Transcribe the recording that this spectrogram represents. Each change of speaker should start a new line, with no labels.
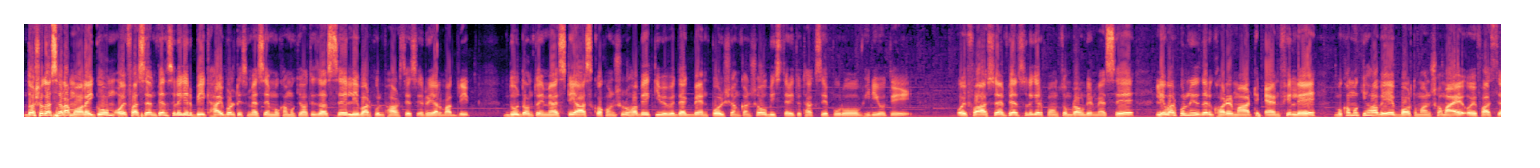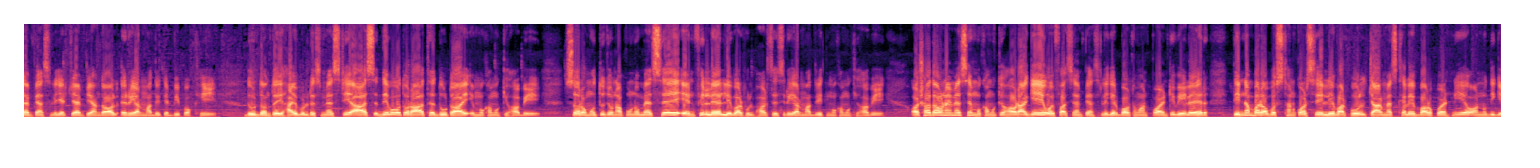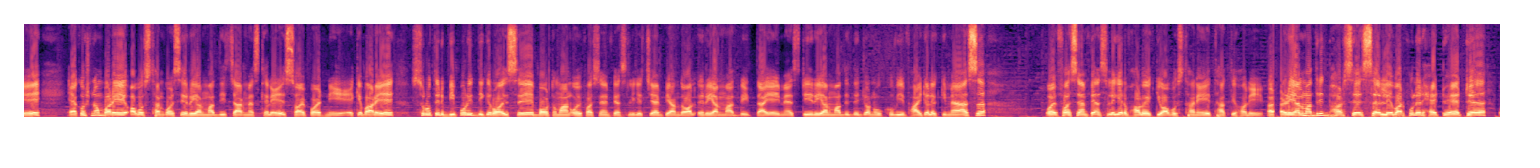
দর্শক, আসসালামু আলাইকুম। ওয়েফা চ্যাম্পিয়ন্স লিগের বিগ হাই ভোল্টেজ ম্যাচে মুখোমুখি হতে যাচ্ছে লিভারপুল ভার্সেস রিয়াল মাদ্রিদ। দুর্দান্ত এই ম্যাচটি আজ কখন শুরু হবে, কীভাবে দেখবেন, পরিসংখ্যান সহ বিস্তারিত থাকছে পুরো ভিডিওতে। ওয়েফা চ্যাম্পিয়ন্স লিগের পঞ্চম রাউন্ডের ম্যাচে লিভারপুল নিজেদের ঘরের মাঠ অ্যানফিল্ডে মুখোমুখি হবে বর্তমান সময়ে ওয়েফা চ্যাম্পিয়ন্স লিগের চ্যাম্পিয়ন দল রিয়াল মাদ্রিদের বিপক্ষে। দুর্দান্ত এই হাই ভোল্টেজ ম্যাচটি আজ দেবগত রাত দুটায় মুখোমুখি হবে। চরম উত্তেজনাপূর্ণ ম্যাচে এনফিল্ডে লিভারপুল ভার্সেস রিয়াল মাদ্রিদ মুখোমুখি হবে। অসাধারণ এই ম্যাচে মুখোমুখি হওয়ার আগে ওয়েফা চ্যাম্পিয়ন্স লিগের বর্তমান পয়েন্ট টেবিলের তিন নম্বরে অবস্থান করছে লিভারপুল চার ম্যাচ খেলে বারো পয়েন্ট নিয়ে অন্যদিকে একুশ নম্বরে অবস্থান করছে রিয়াল মাদ্রিদ, চার ম্যাচ খেলে ছয় পয়েন্ট নিয়ে। একেবারে স্রোতের বিপরীত দিকে রয়েছে বর্তমান ওয়েফা চ্যাম্পিয়ন্স লিগের চ্যাম্পিয়ন দল রিয়াল মাদ্রিদ। তাই এই ম্যাচটি রিয়াল মাদ্রিদের জন্য খুবই ভাইটাল একটি ম্যাচ। ওয়েফা চ্যাম্পিয়ন্স লিগের ভালো একটি অবস্থানে থাকতে হলে। রিয়াল মাদ্রিদ ভার্সেস লিভারপুলের head to head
